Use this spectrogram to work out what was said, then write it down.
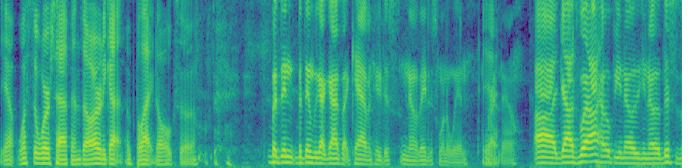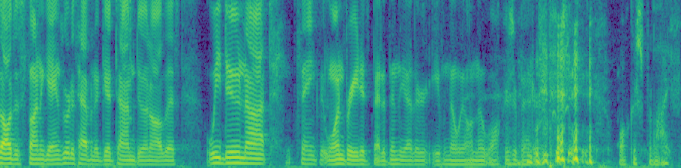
yeah. What's the worst happens? I already got a black dog, so But then, but then we got guys like Cavin who just, you know, they just want to win Yeah. right now. All right, guys. Well, I hope you know you know this is all just fun and games. We're just having a good time doing all this. We do not think that one breed is better than the other, even though we all know walkers are better. Walkers for life.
